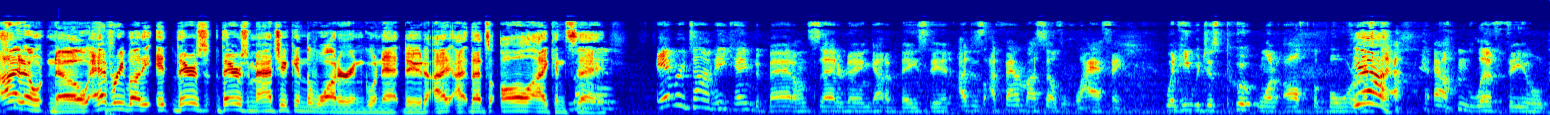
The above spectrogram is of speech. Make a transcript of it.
I don't know. Everybody, it, there's there's magic in the water in Gwinnett, dude. I, I that's all I can say. Man, every time he came to bat on Saturday and got a base hit, I just I found myself laughing when he would just put one off the board Yeah. out, out in left field.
